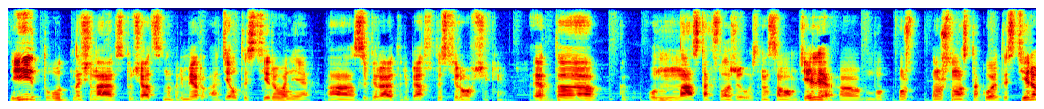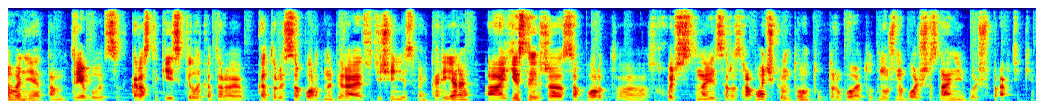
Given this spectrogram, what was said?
и тут начинают стучаться, например, отдел тестирования, э, забирают ребят в тестировщики. Это у нас так сложилось на самом деле, э, может, потому что у нас такое тестирование, там требуются как раз такие скиллы, которые, которые саппорт набирает в течение своей карьеры. А если же саппорт э, хочет становиться разработчиком, то тут другое, тут нужно больше знаний и больше практики.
